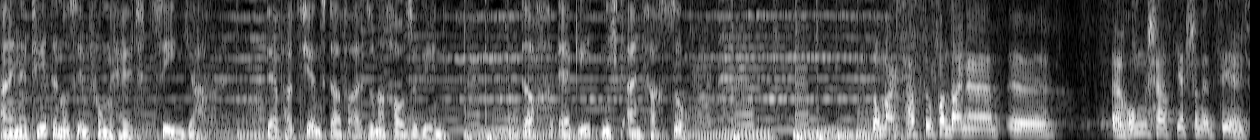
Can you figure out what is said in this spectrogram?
Eine Tetanusimpfung hält zehn Jahre. Der Patient darf also nach Hause gehen. Doch er geht nicht einfach so. So, Max, hast du von deiner äh, Errungenschaft jetzt schon erzählt?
